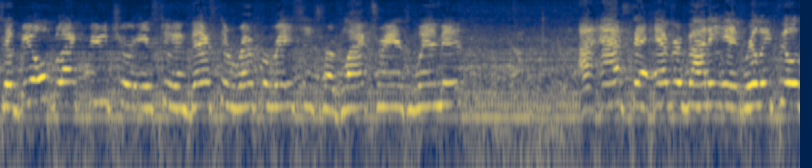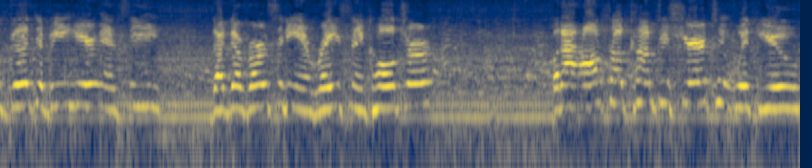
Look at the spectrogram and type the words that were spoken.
To build black future is to invest in reparations for black trans women. I ask that everybody, it really feels good to be here and see the diversity in race and culture. But I also come to share to, with you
